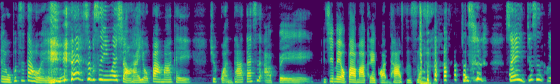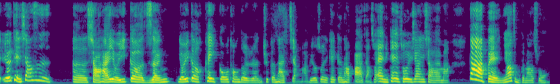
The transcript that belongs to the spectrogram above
哎，我不知道哎，是不是因为小孩有爸妈可以去管他，但是阿贝已经没有爸妈可以管他，是不是？就是，所以就是有有点像是。呃，小孩有一个人，有一个可以沟通的人去跟他讲嘛。比如说，你可以跟他爸讲说：“哎，你可以处理一下你小孩吗？”大北，你要怎么跟他说？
